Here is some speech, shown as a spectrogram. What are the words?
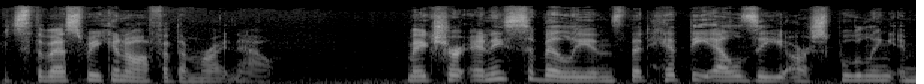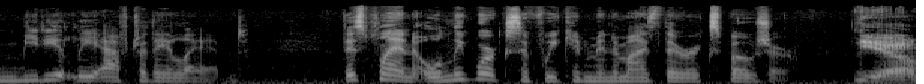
It's the best we can offer them right now. Make sure any civilians that hit the LZ are spooling immediately after they land. This plan only works if we can minimize their exposure. Yeah.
